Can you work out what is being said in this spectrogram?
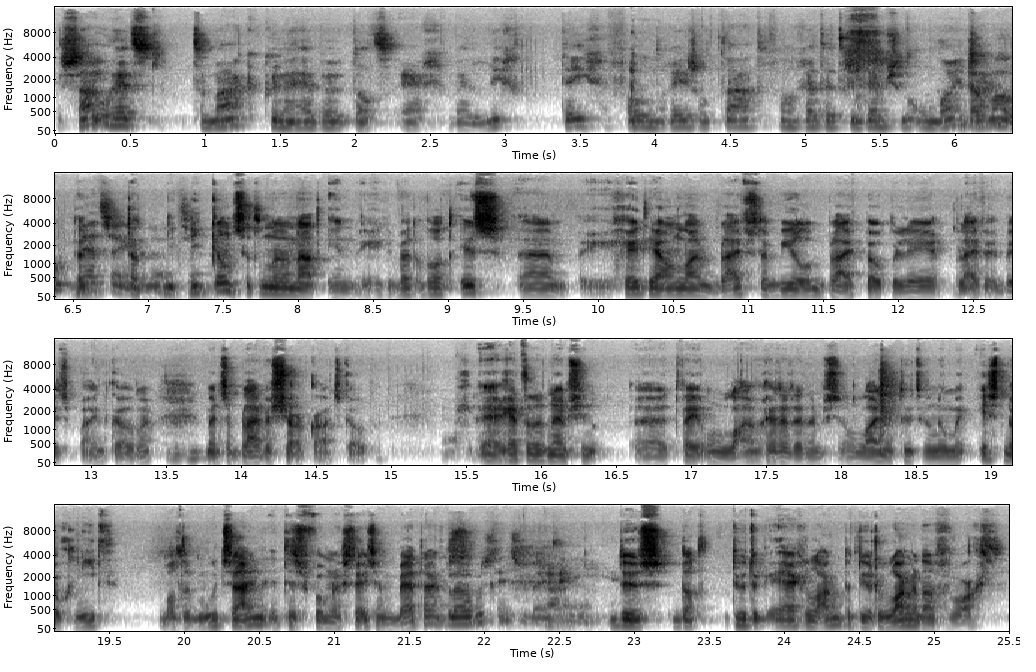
Zou het te maken kunnen hebben dat er wellicht tegenvallende resultaten van Red Dead Redemption Online Dat zijn? Dat, net zeggen dat- die, die ja. kans zit er inderdaad in. Wat, is, ehm, GTA Online blijft stabiel, blijft populair, blijven updates komen. Mhm. Mensen blijven shark cards kopen. Eh, Red Dead Redemption eh 2 online, Red Dead Redemption Online natuurlijk te noemen, is nog niet wat het moet zijn. Het is voor me nog steeds een beta, geloof ik. Dus dat duurt ook erg lang. Dat duurt langer dan verwacht.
